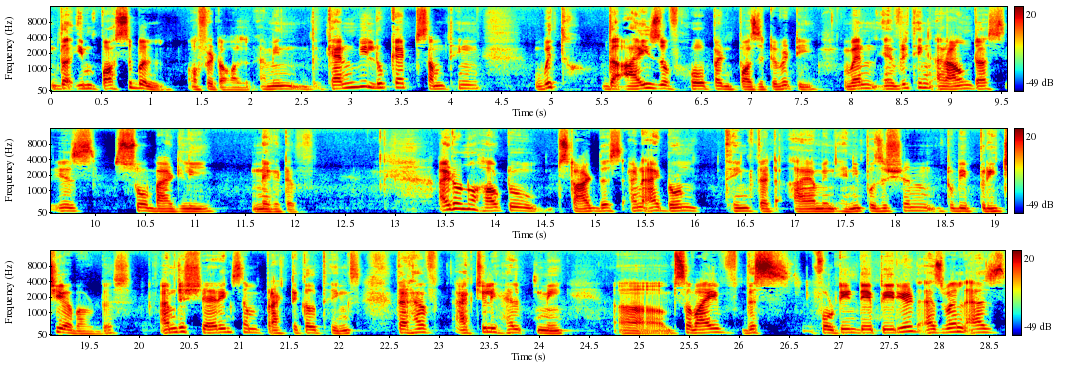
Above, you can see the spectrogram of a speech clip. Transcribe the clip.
the impossible of it all. I mean can we look at something with the eyes of hope and positivity when everything around us is so badly negative I don't know how to start this, and I don't think that I am in any position to be preachy about this. I'm just sharing some practical things that have actually helped me uh, survive this 14 day period as well as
